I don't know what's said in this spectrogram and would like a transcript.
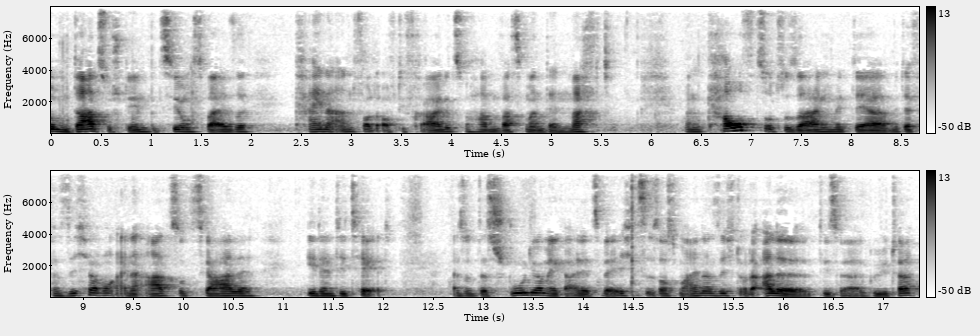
dumm dazustehen, beziehungsweise keine Antwort auf die Frage zu haben, was man denn macht. Man kauft sozusagen mit der, mit der Versicherung eine Art soziale Identität. Also das Studium, egal jetzt welches, ist aus meiner Sicht, oder alle dieser Güter,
